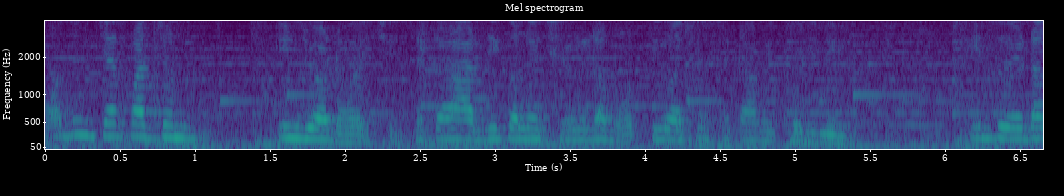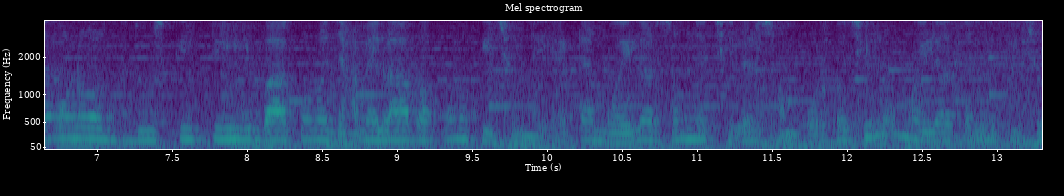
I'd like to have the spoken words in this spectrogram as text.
কদিন চার পাঁচজন ইনজয়ার্ড হয়েছে। সেটা আরজিকালে ছেলেরা ভর্তিও আছে সেটা আমি খোঁজ নিলাম। কিন্তু এটা কোনো দুষ্কৃতি বা কোনো ঝামেলা বা কোনো কিছু নেই। এটা মহিলার সঙ্গে ছেলের সম্পর্ক ছিল মহিলার সঙ্গে কিছু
